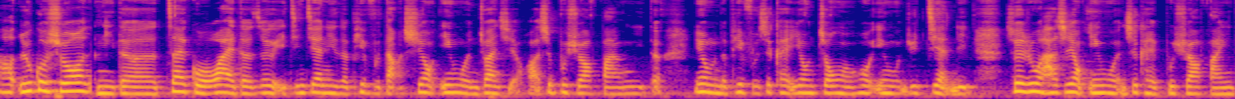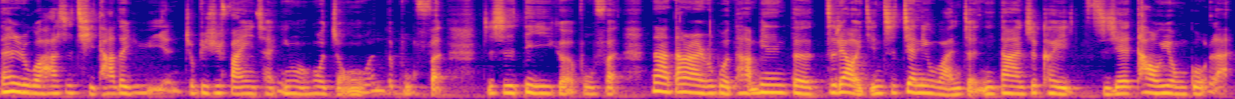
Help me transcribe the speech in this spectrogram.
好，如果说你的在国外的这个已经建立的 PIF 档是用英文撰写的话，是不需要翻译的，因为我们的 PIF 是可以用中文或英文去建立，所以如果它是用英文是可以不需要翻译，但是如果它是其他的语言，就必须翻译成英文或中文的部分，这是第一个部分。那当然，如果它边的资料已经是建立完整，你当然是可以直接套用过来。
